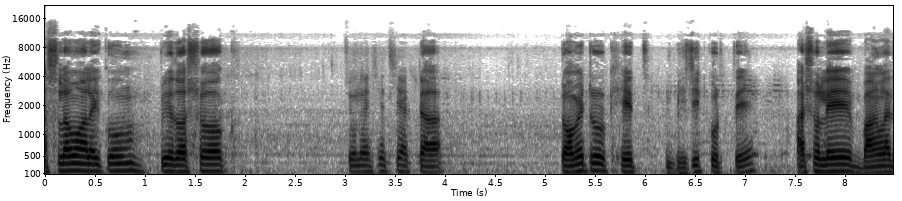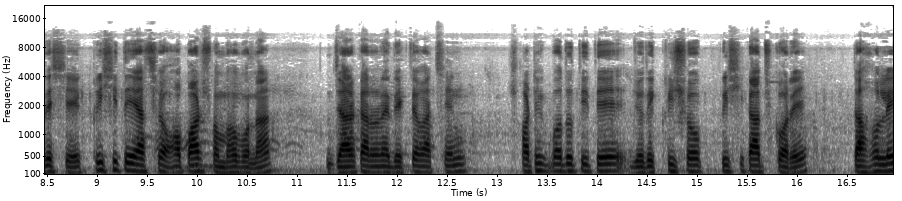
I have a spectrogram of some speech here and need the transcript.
আসসালামু আলাইকুম, প্রিয় দর্শক। চলে এসেছি একটা টমেটোর ক্ষেত ভিজিট করতে। আসলে বাংলাদেশে কৃষিতে আছে অপার সম্ভাবনা, যার কারণে দেখতে পাচ্ছেন সঠিক পদ্ধতিতে যদি কৃষক কৃষিকাজ করে, তাহলে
